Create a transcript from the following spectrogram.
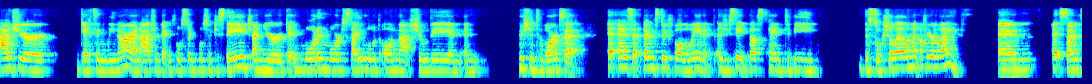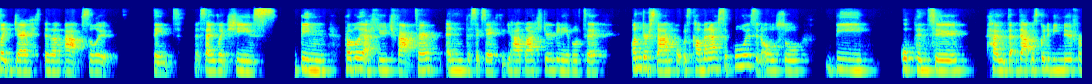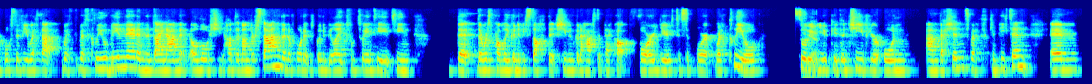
as you're getting leaner and as you're getting closer and closer to stage and you're getting more and more siloed on that show day and, and pushing towards it, it is that things do fall away. And it, as you say, it does tend to be the social element of your life. Mhm. Um, it sounds like Jess is an absolute saint. It sounds like she's been probably a huge factor in the success that you had last year, being able to understand what was coming, I suppose, and also be open to how that, that was going to be new for both of you with that with with Cleo being there and the dynamic although she had an understanding of what it was going to be like from 2018 that there was probably going to be stuff that she was going to have to pick up for you to support with Cleo so that you could achieve your own ambitions with competing um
